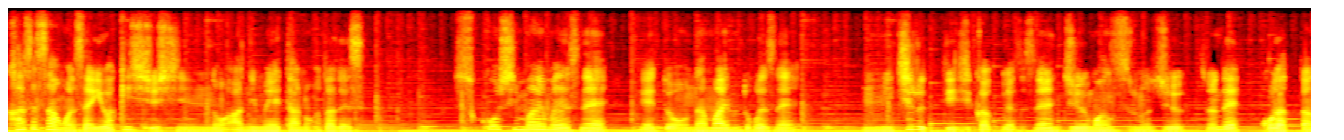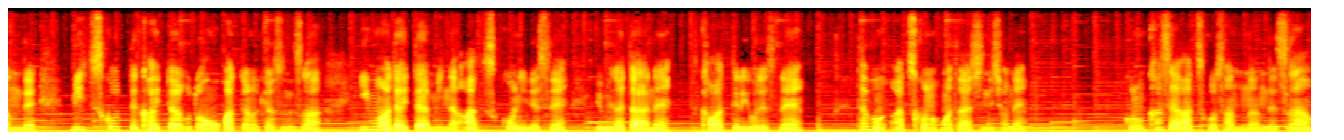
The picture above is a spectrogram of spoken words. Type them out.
加瀬さんはですね、いわき市出身のアニメーターの方です。少し前までですね、えっ、と、名前のところですね、満ちるっていう字書くやつですね。充満するの10。それで、子だったんで、みつこって書いてあることが多かったような気がするんですが、今はだいたいみんな、あつこにですね、読み方はね、変わってるようですね。多分、あつこの方が正しいんでしょうね。この加瀬敦子さんなんですが、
